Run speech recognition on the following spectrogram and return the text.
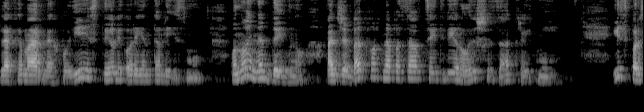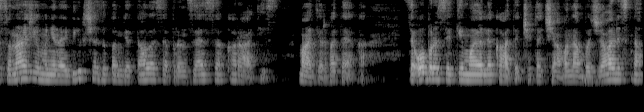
для химерних подій стилі орієнталізму. Воно й не дивно, адже Бекфорд написав цей твір лише за три дні. Із персонажів мені найбільше запам'яталася принцеса Каратіс, матір Ватека. Це образ, який має лякати читача. Вона безжалісна,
